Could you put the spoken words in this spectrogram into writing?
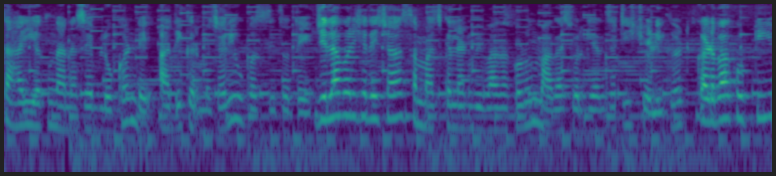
सहाय्यक नानासाहेब लोखंडे आदी कर्मचारी उपस्थित होते. जिल्हा परिषदेच्या समाज कल्याण विभागाकडून मागासवर्गीयांसाठी शेळीगट कडबाकुट्टी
